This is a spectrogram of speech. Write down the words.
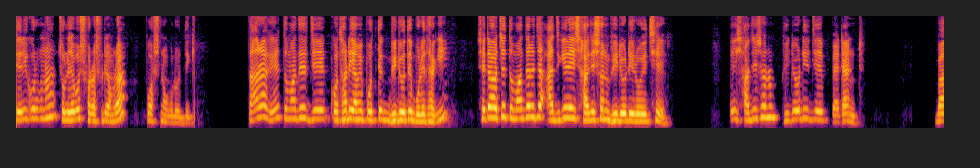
দেরি করব না, চলে যাব সরাসরি আমরা প্রশ্নগুলোর দিকে। তার আগে তোমাদের যে কথাটি আমি প্রত্যেক ভিডিওতে বলে থাকি, সেটা হচ্ছে তোমাদের যে আজকের এই সাজেশন ভিডিওটি রয়েছে এই সাজেশন ভিডিওটির যে প্যাটার্ন বা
